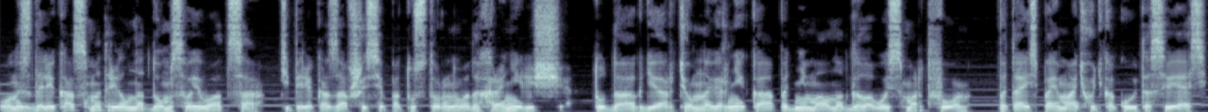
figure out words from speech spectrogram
он издалека смотрел на дом своего отца, теперь оказавшийся по ту сторону водохранилища. Туда, где Артем наверняка поднимал над головой смартфон, пытаясь поймать хоть какую-то связь.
